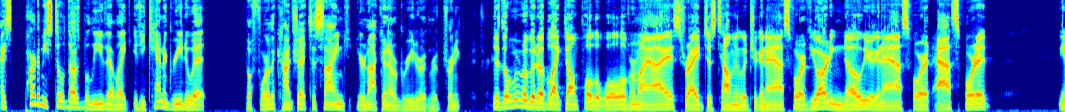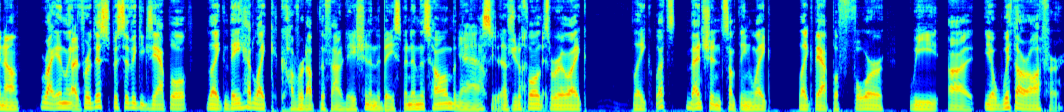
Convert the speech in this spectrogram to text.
I part of me still does believe that like if you can't agree to it before the contract is signed, you're not going to agree to it in returning. There's a little bit of like, don't pull the wool over my eyes, right? Just tell me what you're going to ask for. If you already know you're going to ask for it, ask for it. You know, Right, and like for this specific example, like they had like covered up the foundation in the basement in this home, but Yeah, see, that's beautiful. good. So we're like, like let's mention something like like that before we, uh, you know, with our offer,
